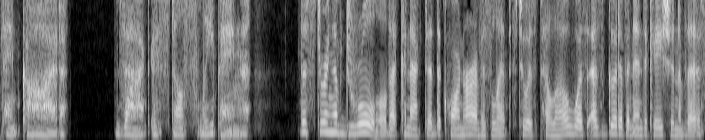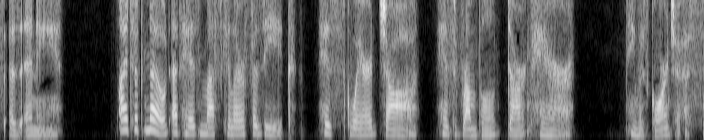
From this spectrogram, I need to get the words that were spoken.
Thank God. Zach is still sleeping. The string of drool that connected the corner of his lips to his pillow was as good of an indication of this as any. I took note of his muscular physique, his square jaw, his rumpled, dark hair. He was gorgeous.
